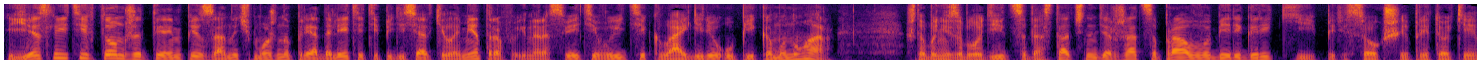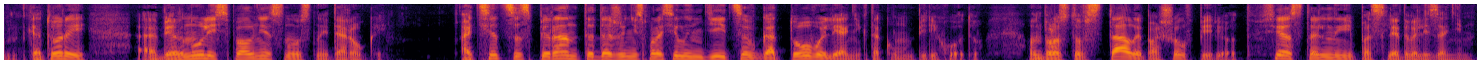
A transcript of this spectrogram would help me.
Если идти в том же темпе, за ночь можно преодолеть эти 50 километров и на рассвете выйти к лагерю у пика Мануар. Чтобы не заблудиться, достаточно держаться правого берега реки, пересохшие притоки которой обернулись вполне сносной дорогой. Отец аспиранта даже не спросил индейцев, готовы ли они к такому переходу. Он просто встал и пошел вперед. Все остальные последовали за ним.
